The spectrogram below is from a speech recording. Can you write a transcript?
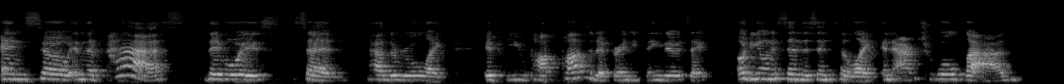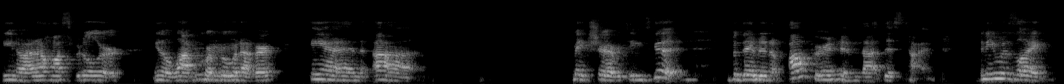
And so in the past, they've always said had the rule like if you pop positive for anything, they would say, "Oh, do you want to send this into like an actual lab, you know, at a hospital or you know, LabCorp or Mhm. whatever, and uh, make sure everything's good." But they didn't offer him that this time, and he was like,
